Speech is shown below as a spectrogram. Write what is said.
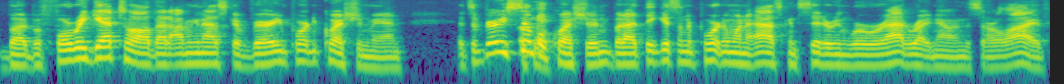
But before we get to all that, I'm going to ask a very important question, man. It's a very simple Okay. question, but I think it's an important one to ask considering where we're at right now in this in our live.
